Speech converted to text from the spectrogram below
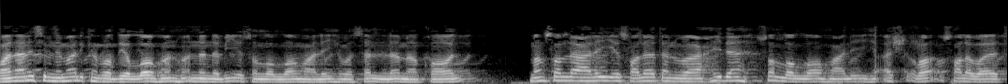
وعن انس بن مالك رضي الله عنه ان النبي صلى الله عليه وسلم قال من صلى علي صلاة واحدة صلى الله عليه أشر صلوات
